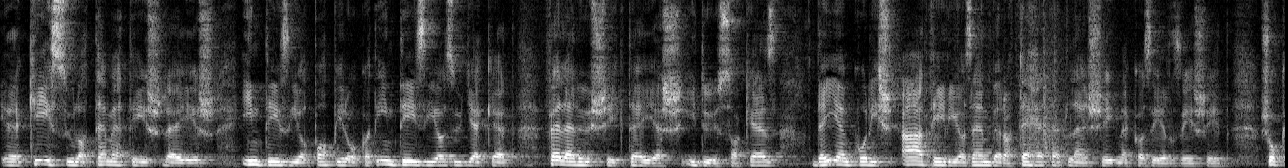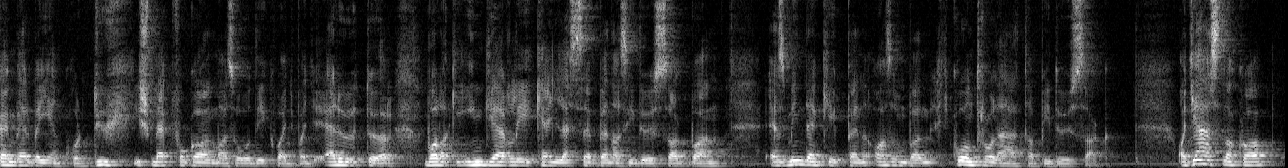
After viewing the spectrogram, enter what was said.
eh, készül a temetésre, és intézi a papírokat, intézi az ügyeket, felelősségteljes időszak ez, de ilyenkor is átéri az ember a tehetetlenségnek az érzését. Sok emberben ilyenkor düh is megfogalmazódik, vagy, vagy előtör, valaki ingerlékeny lesz ebben az időszakban. Ez mindenképpen azonban egy kontrolláltabb időszak. A gyásznak a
